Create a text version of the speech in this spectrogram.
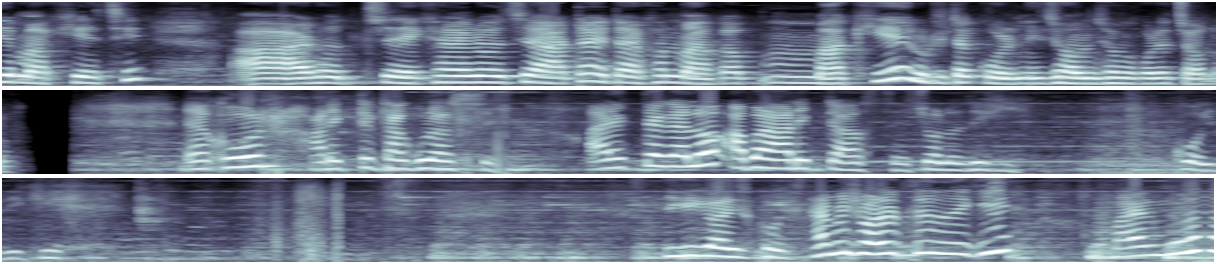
দিয়ে মাখিয়েছি। আর হচ্ছে এখানে রয়েছে আটা, এটা এখন মাখা, মাখিয়ে রুটিটা করে নিই, ঝমঝম করে, চলো। এখন আরেকটা ঠাকুর আসছে। আরেকটা গেল, আবার আরেকটা আসছে। চলো দেখি। কই দেখি? দেখি গাইস কই? আমি শরৎ দেখি। মায়ের মুখ।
